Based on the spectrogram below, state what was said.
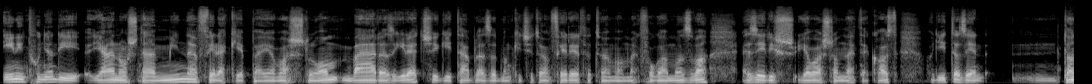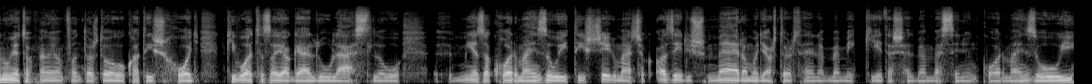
Én itt Hunyadi Jánosnál mindenféleképpen javaslom, bár az érettségi táblázatban kicsit olyan félérthetően van megfogalmazva, ezért is javaslom nektek azt, hogy itt azért tanuljatok meg olyan fontos dolgokat is, hogy ki volt az a Jagelló László, mi az a kormányzói tisztség, már csak azért is, mert a magyar történelemben még két esetben beszélünk kormányzói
